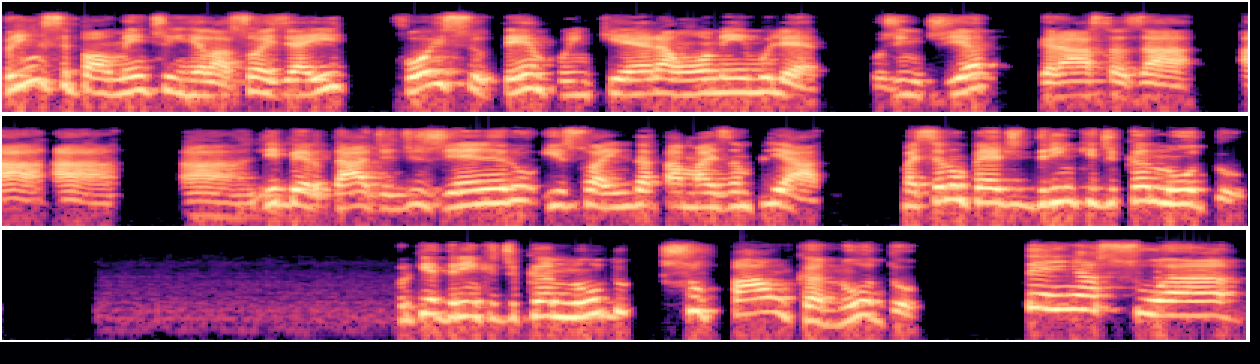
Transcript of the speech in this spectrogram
principalmente em relações, e aí foi-se o tempo em que era homem e mulher. Hoje em dia, graças à a, a, a, liberdade de gênero, isso ainda está mais ampliado. Mas você não pede drink de canudo. Porque drink de canudo, chupar um canudo, tem a sua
